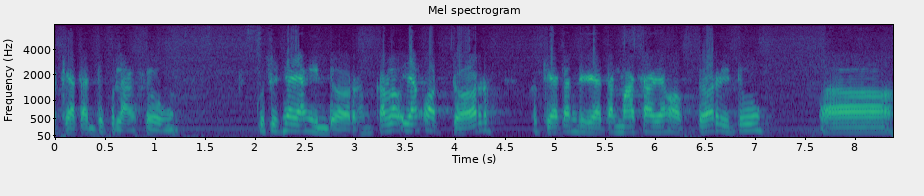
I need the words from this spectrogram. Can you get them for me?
kegiatan itu berlangsung. Khususnya yang indoor. Kalau yang outdoor, kegiatan-kegiatan massal yang outdoor itu uh,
